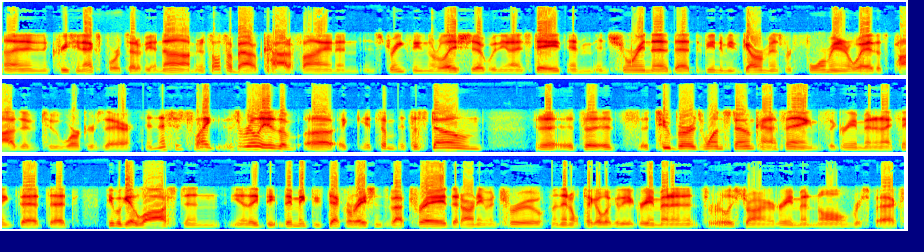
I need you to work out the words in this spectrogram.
uh, and increasing exports out of Vietnam. It's also about codifying and, and strengthening the relationship with the United States and ensuring that that the Vietnamese government is reforming in a way that's positive to workers there. And this is just like this really is a uh, it's a it's a stone it's a it's a two birds one stone kind of thing this agreement. And I think that that people get lost and you know they they make these declarations about trade that aren't even true, and then they'll take a look at the agreement, and it's a really strong agreement in all respects.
